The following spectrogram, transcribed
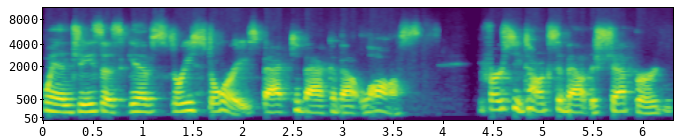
when Jesus gives three stories back to back about loss. First, he talks about the shepherd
